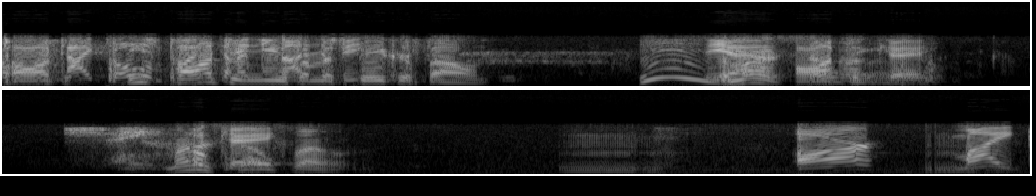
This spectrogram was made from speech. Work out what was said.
told, Taunt- I told he's him five taunting you from a be- speakerphone. Yeah. Taunting Okay. you. I'm a Okay. cell phone. Mm. R. Mike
